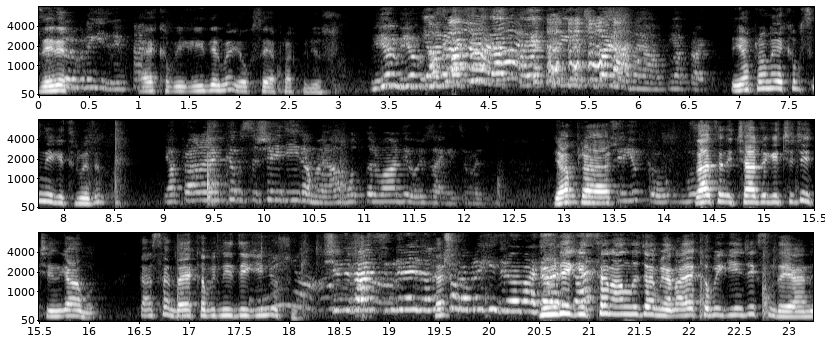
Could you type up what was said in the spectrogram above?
Zeynep. Çorabını giydireyim. Ha. Ayakkabıyı giydirme yoksa yaprak biliyorsun. Biliyorum biliyorum. Hadi Yaprak. baksana ayak, ayakkabıyı geçirdi ayağına ya, yaprak. E, yaprağın ayakkabısını niye getirmedin? Yaprağın ayakkabısı şey değil ama ya. Botları var diye o yüzden getirmedim. Yaprak. Bir şey yok ki o. Bu- Zaten içeride geçeceği için Yağmur. Yani sen de ayakkabıyı niye diye giyiniyorsun? Şimdi ben Cinderella'nın He? çorabını giydiriyorum arkadaşlar. Düğüne gitsen anlayacağım yani ayakkabıyı giyineceksin de yani.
